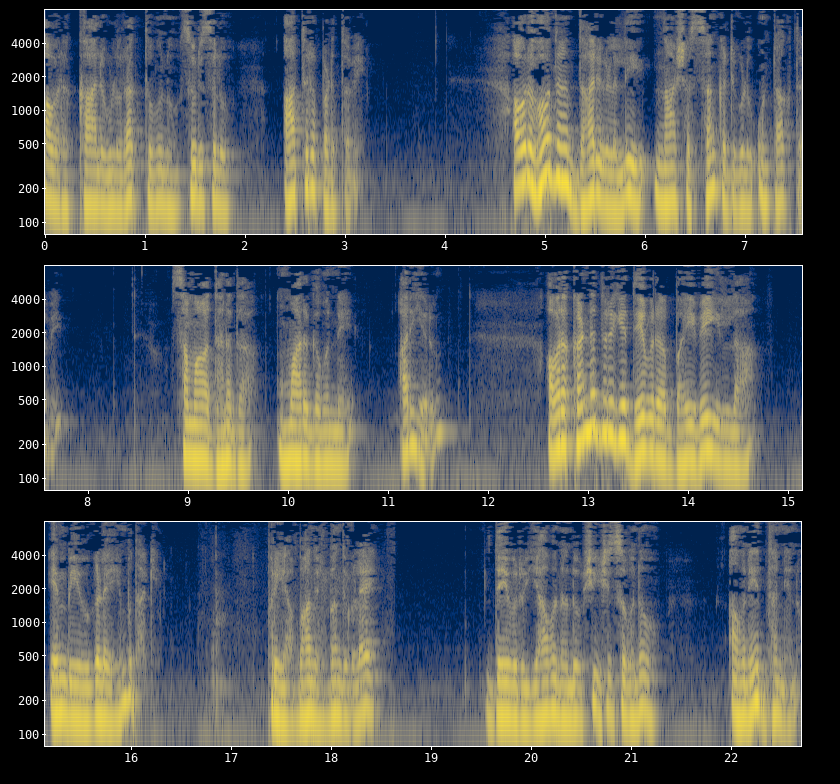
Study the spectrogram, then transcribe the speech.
ಅವರ ಕಾಲುಗಳು ರಕ್ತವನ್ನು ಸುರಿಸಲು ಆತುರಪಡುತ್ತವೆ. ಅವರು ಹೋದ ದಾರಿಗಳಲ್ಲಿ ನಾಶ ಸಂಕಟಗಳು ಉಂಟಾಗುತ್ತವೆ. ಸಮಾಧಾನದ ಮಾರ್ಗವನ್ನೇ ಅರಿಯರು. ಅವರ ಕಣ್ಣೆದುರಿಗೆ ದೇವರ ಭಯವೇ ಇಲ್ಲ ಎಂಬಿವುಗಳೇ ಎಂಬುದಾಗಿ. ಪ್ರಿಯ ಬಾಂಧವ ಬಂಧುಗಳೇ, ದೇವರು ಯಾವನನ್ನು ಶಿಕ್ಷಿಸುವನೋ ಅವನೇ ಧನ್ಯನು.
